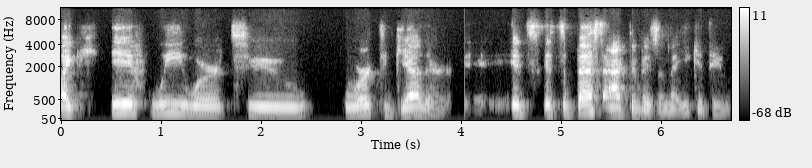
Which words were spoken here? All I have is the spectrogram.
like if we were to work together it's it's the best activism that you could do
